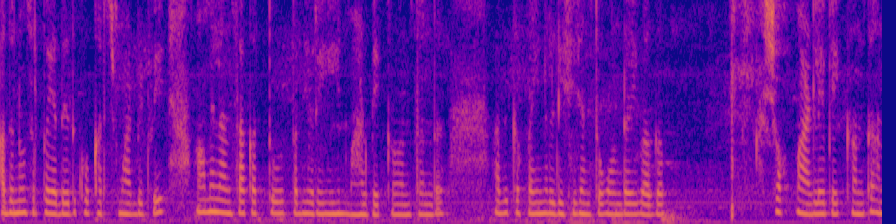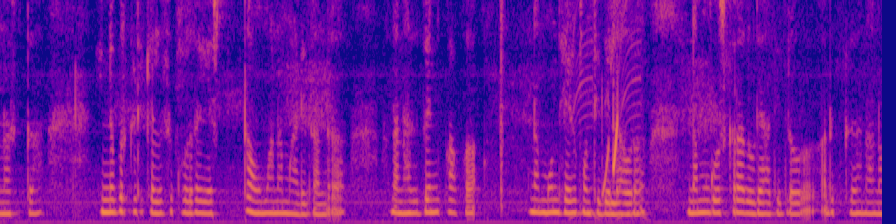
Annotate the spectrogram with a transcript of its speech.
ಅದನ್ನು ಸ್ವಲ್ಪ ಎದೆದಕ್ಕೂ ಖರ್ಚು ಮಾಡಿಬಿಟ್ವಿ. ಆಮೇಲೆ ಅನ್ಸಾಕತ್ತು ದೇವ್ರೇ ಏನು ಮಾಡಬೇಕು ಅಂತಂದು. ಅದಕ್ಕೆ ಫೈನಲ್ ಡಿಸಿಷನ್ ತೊಗೊಂಡು ಇವಾಗ ಶಾಪ್ ಮಾಡಲೇಬೇಕಂತ ಅನ್ನಿಸ್ತು. ಇನ್ನೊಬ್ಬರ ಕಡೆ ಕೆಲ್ಸಕ್ಕೆ ಹೋದ್ರೆ ಎಷ್ಟು ಅವಮಾನ ಮಾಡಿದ್ರಂದ್ರೆ ನನ್ನ ಹಸ್ಬೆಂಡ್ ಪಾಪ ನಮ್ಮ ಮುಂದೆ ಹೇಳ್ಕೊತಿದ್ದಿಲ್ಲ ಅವರು. ನಮಗೋಸ್ಕರ ದುಡಿಯಾತಿದ್ರು ಅವರು. ಅದಕ್ಕೆ ನಾನು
